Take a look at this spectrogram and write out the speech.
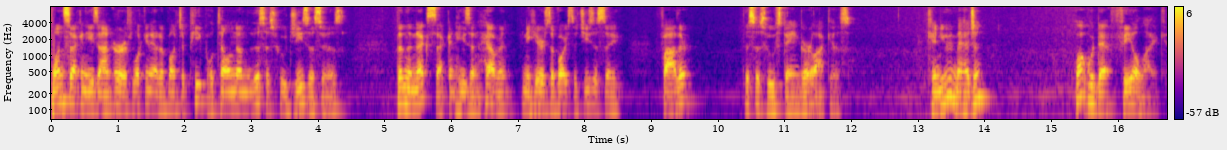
One second he's on earth looking at a bunch of people telling them this is who Jesus is. Then the next second he's in heaven and he hears the voice of Jesus say, Father, this is who Stan Gerlach is. Can you imagine? What would that feel like?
